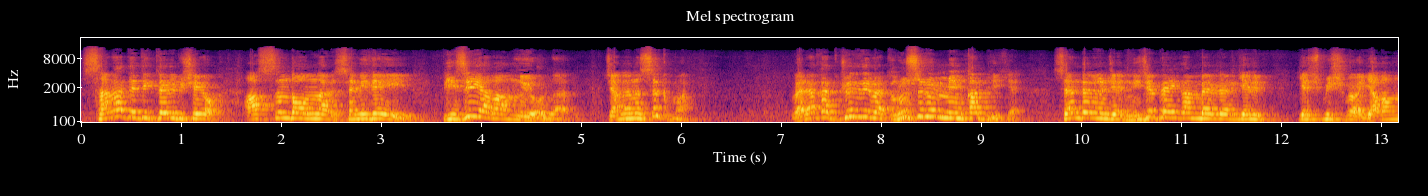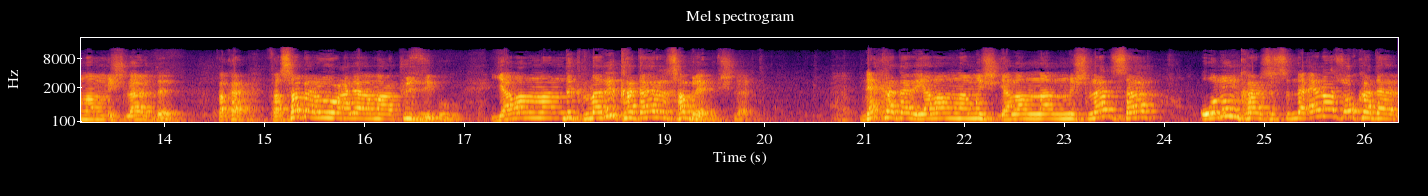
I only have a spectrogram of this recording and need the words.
Sana dedikleri bir şey yok. Aslında onlar seni değil, bizi yalanlıyorlar. Canını sıkma. Ve lekad küzzibet rusulun min kablike. Senden önce nice peygamberler gelip geçmiş ve yalanlanmışlardı. Fakat fasaberu ala ma küzzibu. Yalanlandıkları kadar sabretmişlerdi. Ne kadar yalanlamış, yalanlanmışlarsa onun karşısında en az o kadar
